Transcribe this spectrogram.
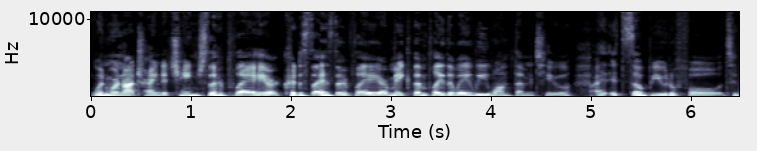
when we're not trying to change their play or criticize their play or make them play the way we want them to. It's so beautiful to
